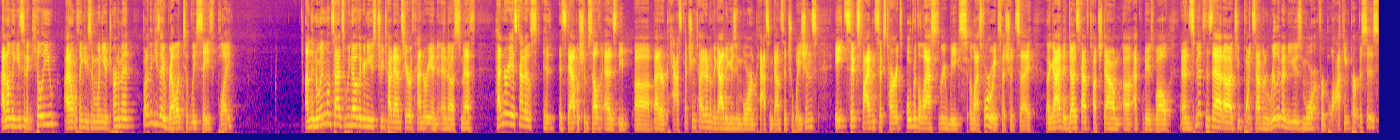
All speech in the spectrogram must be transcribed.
I don't think he's going to kill you. I don't think he's going to win you a tournament, but I think he's a relatively safe play. On the New England side, so we know they're going to use two tight ends here with Henry and, and uh, Smith. Henry has kind of established himself as the uh, better pass catching tight end, or the guy they're using more in passing down situations. Eight, six, five, and six targets over the last three weeks, or last four weeks, I should say. A guy that does have touchdown uh, equity as well. And Smith is at uh, 2.7, really been used more for blocking purposes.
